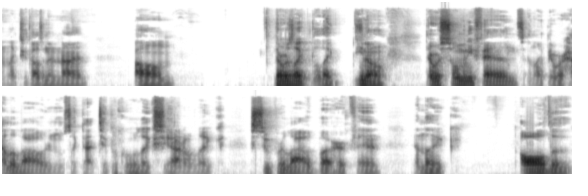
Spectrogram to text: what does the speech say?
in like 2009, um, there was like like you know there were so many fans and like they were hella loud and it was like that typical like Seattle like super loud butthurt fan. And like all the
